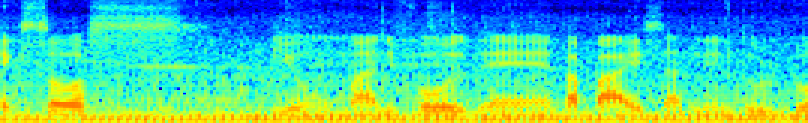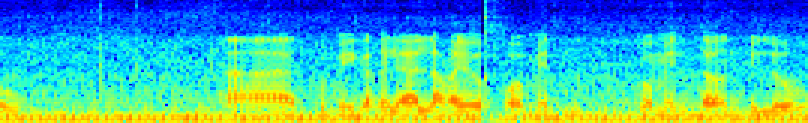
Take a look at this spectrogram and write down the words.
exhaust, yung manifold, and papayos natin yung turbo. At kung may kakilala kayo, comment, comment down below.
